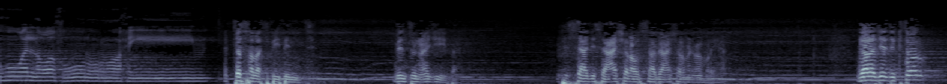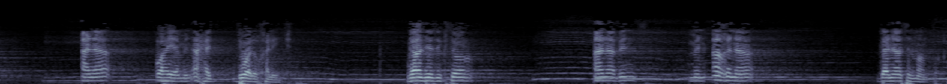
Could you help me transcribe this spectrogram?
هو الغفور الرحيم اتصلت بي بنت بنت عجيبة في السادسة عشر أو السابعة عشر من عمرها. قالت يا دكتور أنا وهي من أحد دول الخليج. قالت يا دكتور أنا بنت من أغنى بنات المنطقة.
